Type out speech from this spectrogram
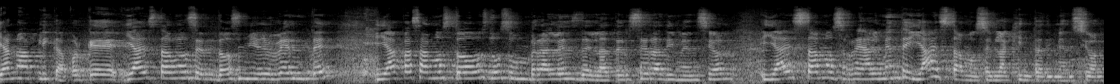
ya no aplica porque ya estamos en 2020 y ya pasamos todos los umbrales de la tercera dimensión y ya estamos realmente, ya estamos en la quinta dimensión.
